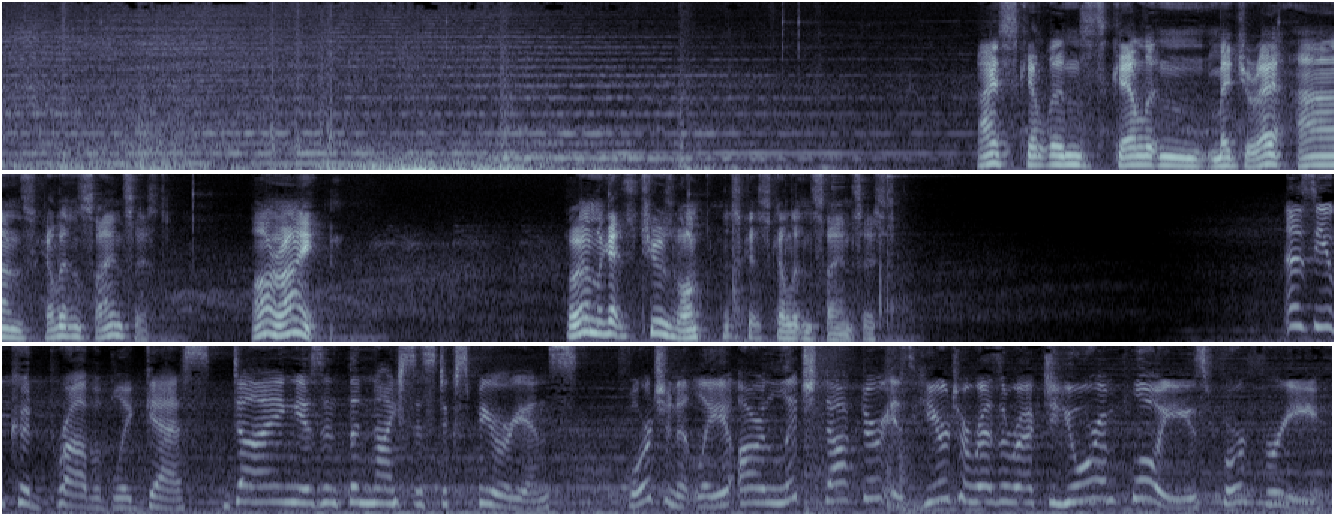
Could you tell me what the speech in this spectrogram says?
Nice skeleton, skeleton majorette, and skeleton scientist. Alright. So I only get to choose one. Let's get skeleton scientist. As you could probably guess, dying isn't the nicest experience. Fortunately, our Lich Doctor is here to resurrect your employees for free.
